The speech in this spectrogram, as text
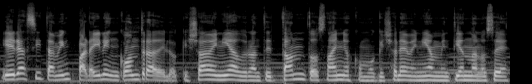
Y era así también para ir en contra de lo que ya venía durante tantos años, como que ya le venían metiendo, no sé,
